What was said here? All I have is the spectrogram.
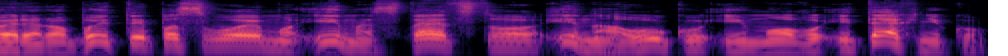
переробити по-своєму і мистецтво, і науку, і мову, і техніку.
